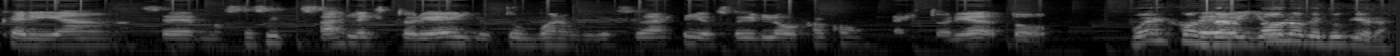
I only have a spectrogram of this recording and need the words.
querían hacer. No sé si tú sabes la historia de YouTube. Bueno, porque tú sabes que yo soy loca con la historia de todo. Puedes contar todo lo que tú quieras.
